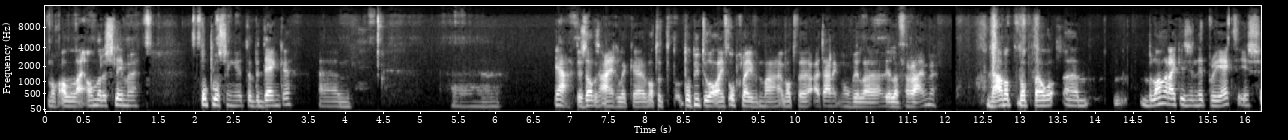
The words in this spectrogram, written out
nog allerlei andere slimme oplossingen te bedenken. Um, ja, dus dat is eigenlijk wat het tot nu toe al heeft opgeleverd, maar wat we uiteindelijk nog willen, willen verruimen. Nou, wat, wat wel um, belangrijk is in dit project, is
